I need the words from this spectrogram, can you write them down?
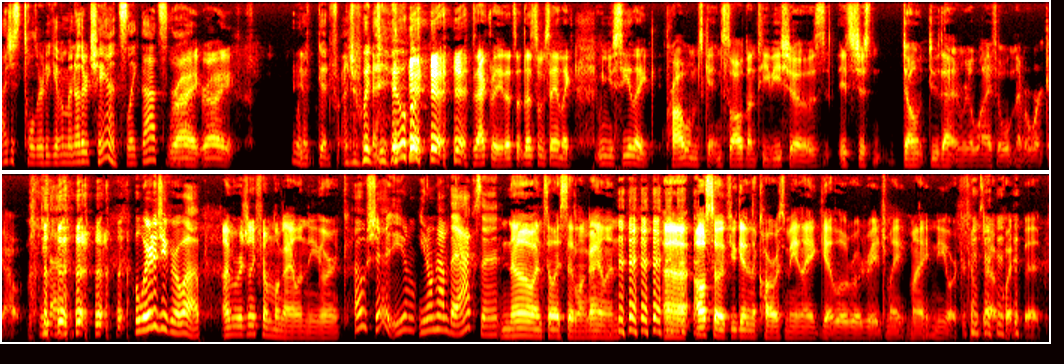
I just told her to give him another chance. Like that's Right, right. what It- a good friend would do. exactly. That's that's what I'm saying. Like when you see like problems getting solved on TV shows, it's just don't do that in real life. It will never work out. Yeah. well, where did you grow up? I'm originally from Long Island, New York. Oh shit, you don't you don't have the accent. No, until I said Long Island. Uh, also, if you get in the car with me and I get a little road rage, my, my New Yorker comes out quite a bit.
